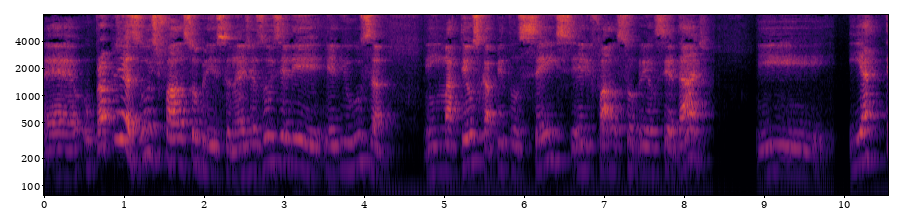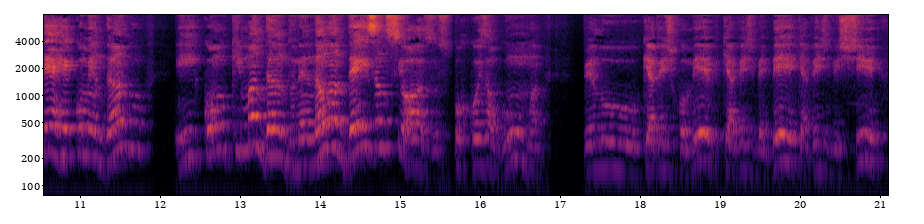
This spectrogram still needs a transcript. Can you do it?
É, o próprio Jesus fala sobre isso, né? Jesus ele, ele usa em Mateus capítulo 6, ele fala sobre ansiedade e, e até recomendando e como que mandando, né? Não andeis ansiosos por coisa alguma, pelo que é a vez de comer, que é a vez de beber, que é a vez de vestir,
